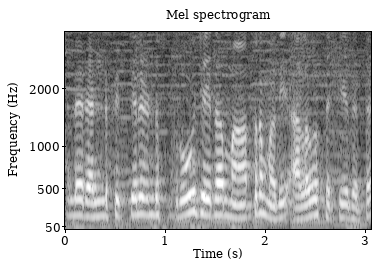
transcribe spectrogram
നല്ല രണ്ട് ഫിറ്റിൽ രണ്ട് സ്ക്രൂ ചെയ്താൽ മാത്രം മതി. അളവ് സെറ്റ് ചെയ്തിട്ട്.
